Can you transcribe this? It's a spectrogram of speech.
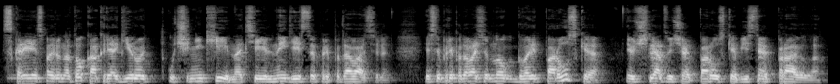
скорее смотрю на то, как реагируют ученики на те или иные действия преподавателя. Если преподаватель много говорит по-русски, и учителя отвечают по-русски, объясняют правила,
